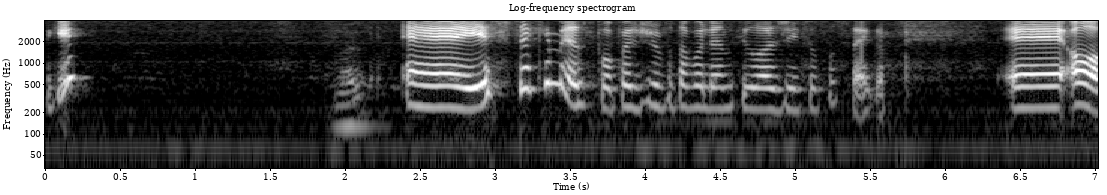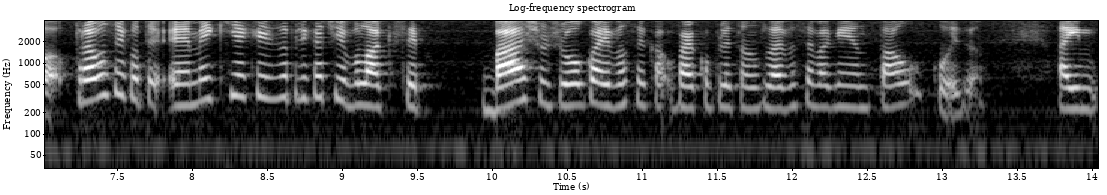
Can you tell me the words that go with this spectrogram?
Aqui? É esse aqui mesmo. O papai de chuva tava olhando que lá, gente, eu sou cega. É, ó, pra você encontrar. É meio que aqueles aplicativos lá que você baixa o jogo, aí você vai completando os levels, você vai ganhando tal coisa. Aí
